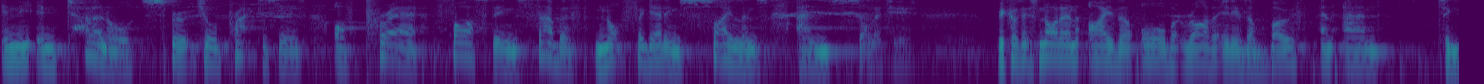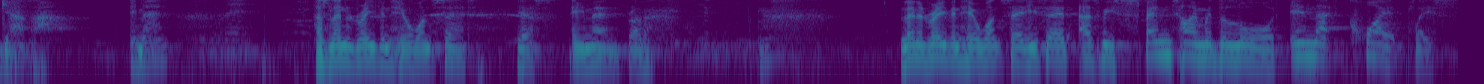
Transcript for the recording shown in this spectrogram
in the internal spiritual practices of prayer, fasting, Sabbath, not forgetting silence and solitude. Because it's not an either or, but rather it is a both and and together. Amen? amen. As Leonard Ravenhill once said, yes, amen, brother. Leonard Ravenhill once said, he said, as we spend time with the Lord in that quiet place,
